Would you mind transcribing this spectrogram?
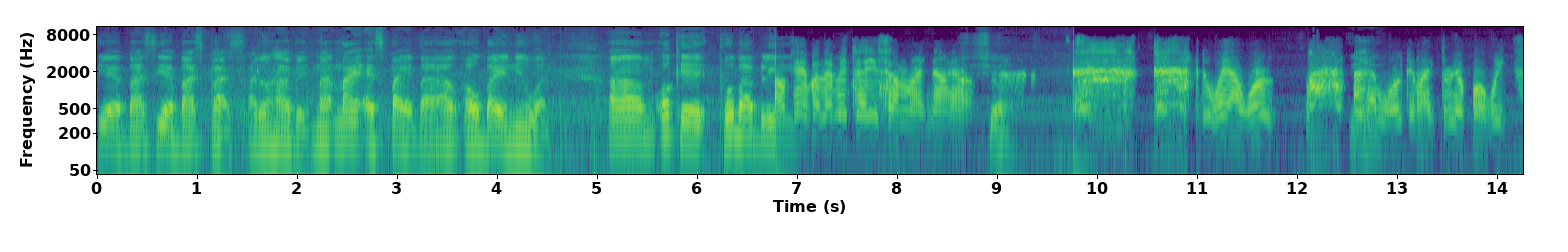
Yeah, bus, yeah, bus pass. I don't have it. My, mine expired, but I'll, I'll buy a new one. Um, okay, probably. Okay, but let me tell you something right now, Harold. Sure. The way I work, Yeah. I haven't worked in like three or four weeks.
